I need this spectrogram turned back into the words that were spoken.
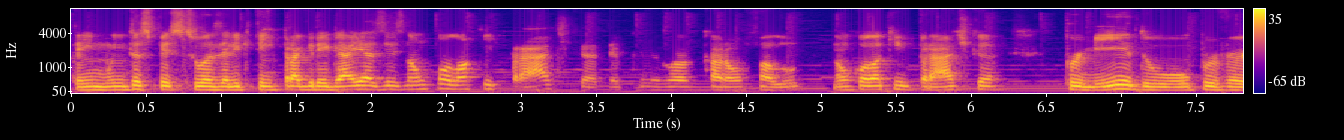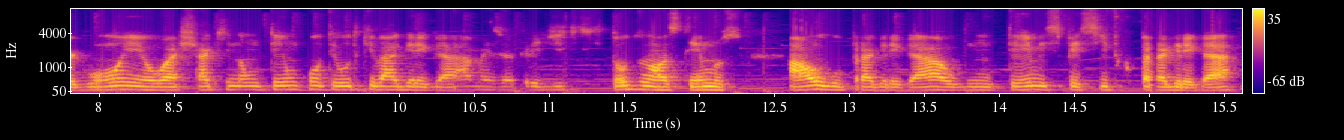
tem muitas pessoas ali que tem para agregar e às vezes não coloca em prática, até porque a Carol falou, não coloca em prática por medo ou por vergonha ou achar que não tem um conteúdo que vai agregar, mas eu acredito que todos nós temos algo para agregar, algum tema específico para agregar.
